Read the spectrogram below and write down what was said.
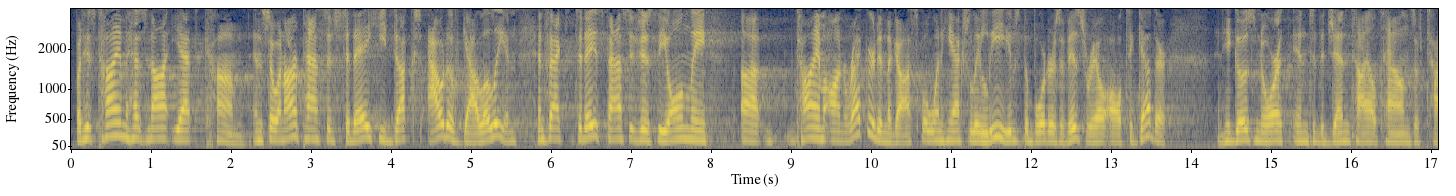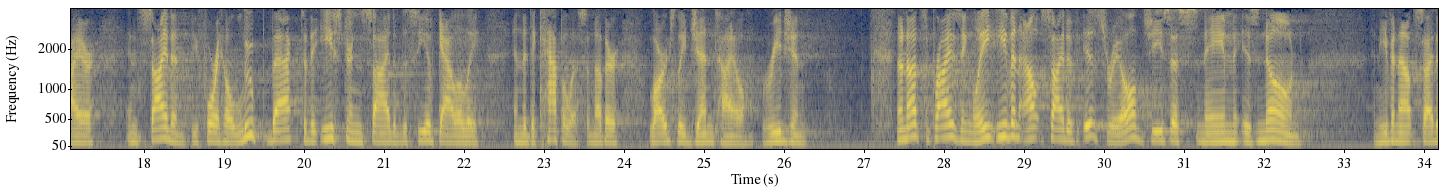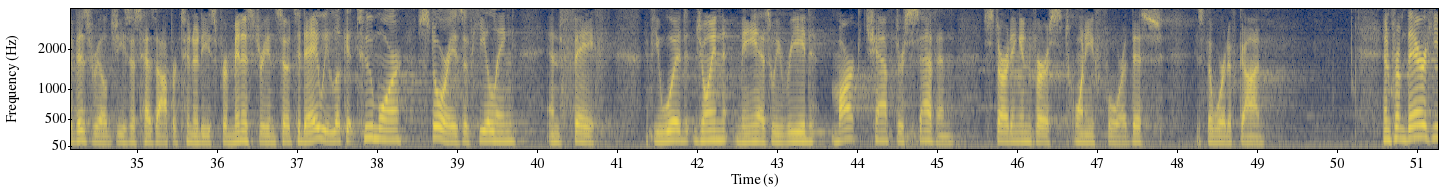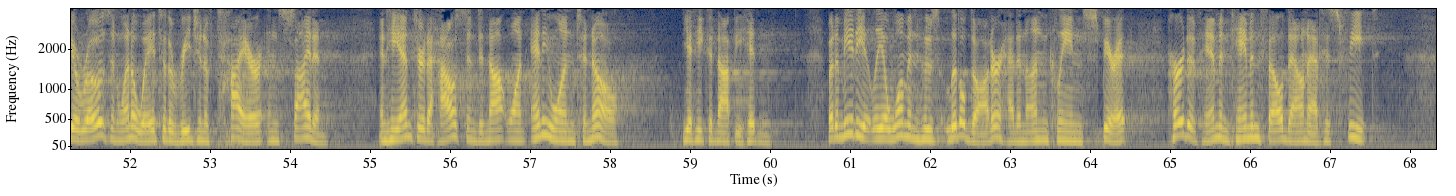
but his time has not yet come. And so in our passage today, he ducks out of Galilee. And in fact, today's passage is the only uh, time on record in the gospel when he actually leaves the borders of Israel altogether. And he goes north into the Gentile towns of Tyre and Sidon before he'll loop back to the eastern side of the Sea of Galilee and the Decapolis, another largely Gentile region. Now, not surprisingly, even outside of Israel, Jesus' name is known. And even outside of Israel, Jesus has opportunities for ministry. And so today we look at two more stories of healing and faith. If you would join me as we read Mark chapter 7, starting in verse 24. This is the Word of God. And from there he arose and went away to the region of Tyre and Sidon. And he entered a house and did not want anyone to know, yet he could not be hidden. But immediately a woman whose little daughter had an unclean spirit heard of him and came and fell down at his feet.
